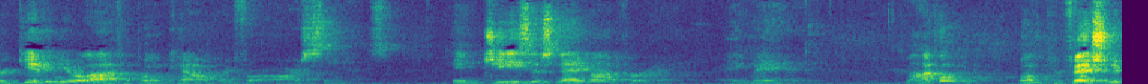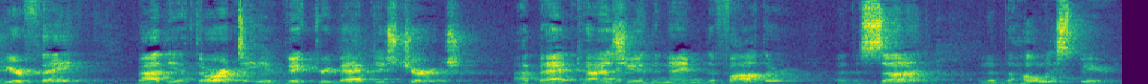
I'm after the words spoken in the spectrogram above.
for giving your life upon Calvary for our sins. In Jesus' name I pray. Amen. Michael, on the profession of your faith, by the authority of Victory Baptist Church, I baptize you in the name of the Father, of the Son, and of the Holy Spirit.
